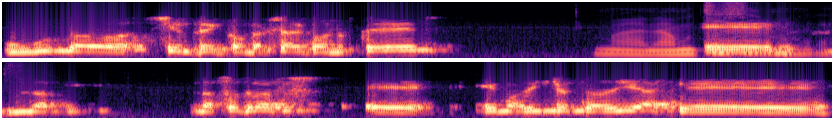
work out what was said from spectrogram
un gusto siempre conversar con ustedes. Bueno, eh, nosotros eh, hemos dicho estos días que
